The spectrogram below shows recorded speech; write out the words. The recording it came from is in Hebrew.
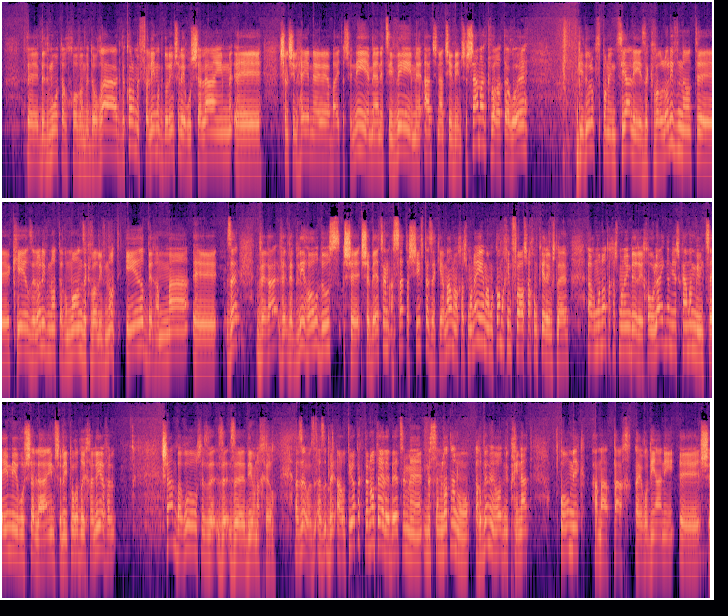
בדמות הרחוב המדורג, וכל המפעלים הגדולים של ירושלים, של שלהי ימי הבית השני, ימי הנציבים, עד שנת 70, ששם כבר אתה רואה גידול אקספוננציאלי, זה כבר לא לבנות uh, קיר, זה לא לבנות ארמון, זה כבר לבנות עיר ברמה uh, זה, ור, ו, ובלי הורדוס ש, שבעצם עשה את השיפט הזה, כי אמרנו החשמונאים, המקום הכי מפואר שאנחנו מכירים שלהם, הארמונות החשמונאים ביריחו, אולי גם יש כמה ממצאים מירושלים של עיטור אדריכלי, אבל שם ברור שזה זה, זה דיון אחר. אז זהו, אז, אז האותיות הקטנות האלה בעצם uh, מסמלות לנו הרבה מאוד מבחינת עומק המהפך ההרודיאני ש...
